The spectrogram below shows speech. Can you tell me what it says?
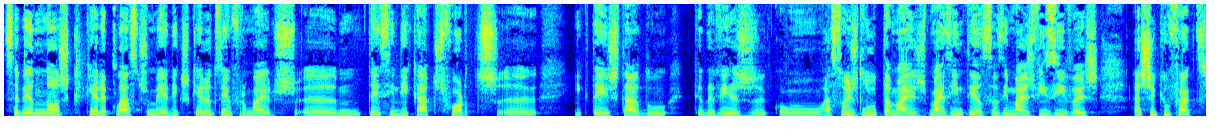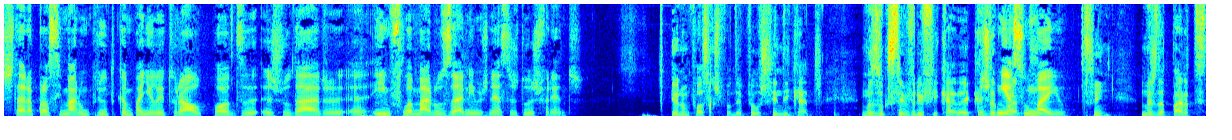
Sabendo nós que quer a classe dos médicos, quer a dos enfermeiros, uh, tem sindicatos fortes uh, e que têm estado cada vez com ações de luta mais, mais intensas e mais visíveis, acha que o facto de se estar a aproximar um período de campanha eleitoral pode ajudar a inflamar os ânimos nessas duas frentes? Eu não posso responder pelos sindicatos, mas o que se tem verificado é que. Mas conhece parte... o meio. Sim, mas da parte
